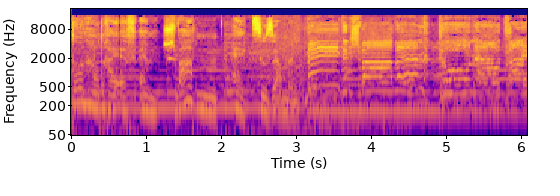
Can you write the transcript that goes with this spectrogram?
Donau 3 FM. Schwaben hält zusammen. Made in Schwaben, Donau 3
